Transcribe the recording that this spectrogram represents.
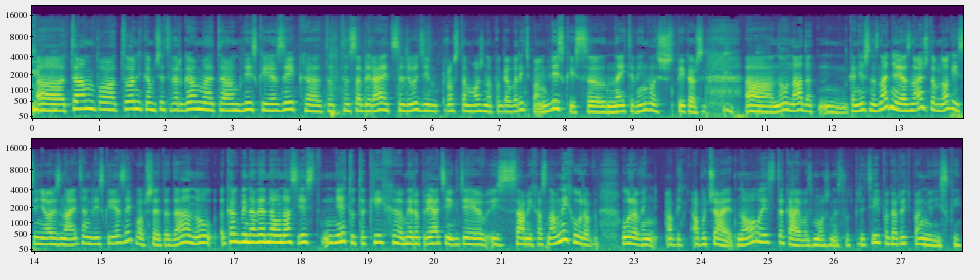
Uh, там по вторникам, четвергам это английский язык. Тут собираются люди, просто можно поговорить по-английски с native English speakers. Uh, ну, надо, конечно, знать, но я знаю, что многие сеньоры знают английский язык вообще-то, да. Ну, как бы, наверное, у нас есть, нету таких мероприятий, где из самых основных уров, уровень обучает, но есть такая возможность вот прийти и поговорить по-английски.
